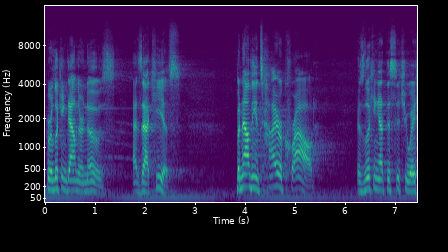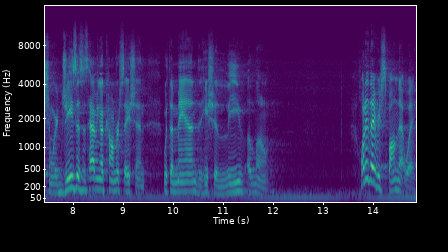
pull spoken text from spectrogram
who are looking down their nose at Zacchaeus, but now the entire crowd is looking at this situation where Jesus is having a conversation with a man that he should leave alone. Why did they respond that way?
